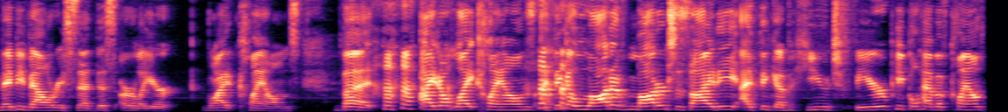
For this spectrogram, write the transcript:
maybe Valerie said this earlier, white clowns, but I don't like clowns. I think a lot of modern society, I think a huge fear people have of clowns,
